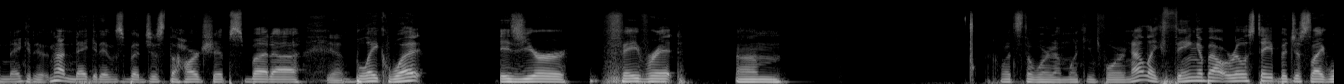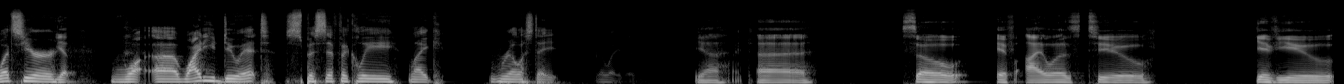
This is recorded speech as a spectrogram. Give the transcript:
negative, not negatives, but just the hardships. But uh, yeah, Blake, what is your favorite? Um, what's the word I'm looking for? Not like thing about real estate, but just like what's your? Yep. Wh- uh, why do you do it specifically? Like real estate related. yeah. Like Uh, so if I was to give you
